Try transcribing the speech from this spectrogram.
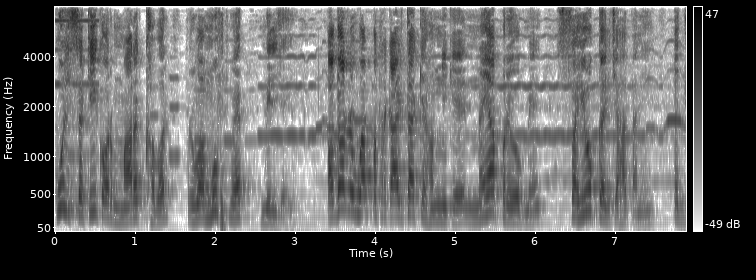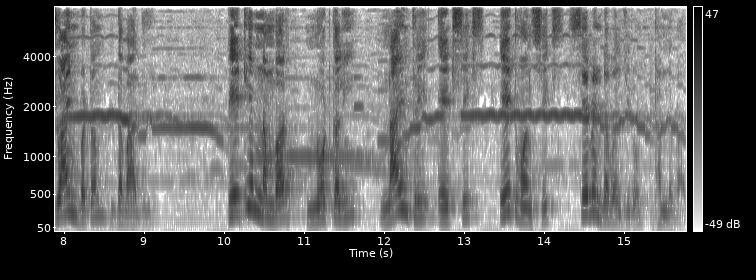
कुल सटीक और मारक खबर रुआ मुफ़्त में मिल जाई। अगर रुआ पत्रकारिता के हमनी के नया प्रयोग में सहयोग कर चाहतनी तो ज्वाइन बटन दबा दी। पेटीएम नंबर नोट कर ली nine three eight six eight one six seven double zero. धन्यवाद।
